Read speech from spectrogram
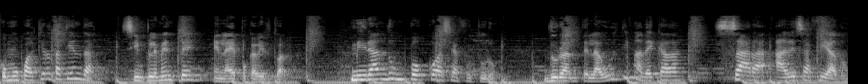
como cualquier otra tienda, simplemente en la época virtual. Mirando un poco hacia futuro, durante la última década, Sara ha desafiado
